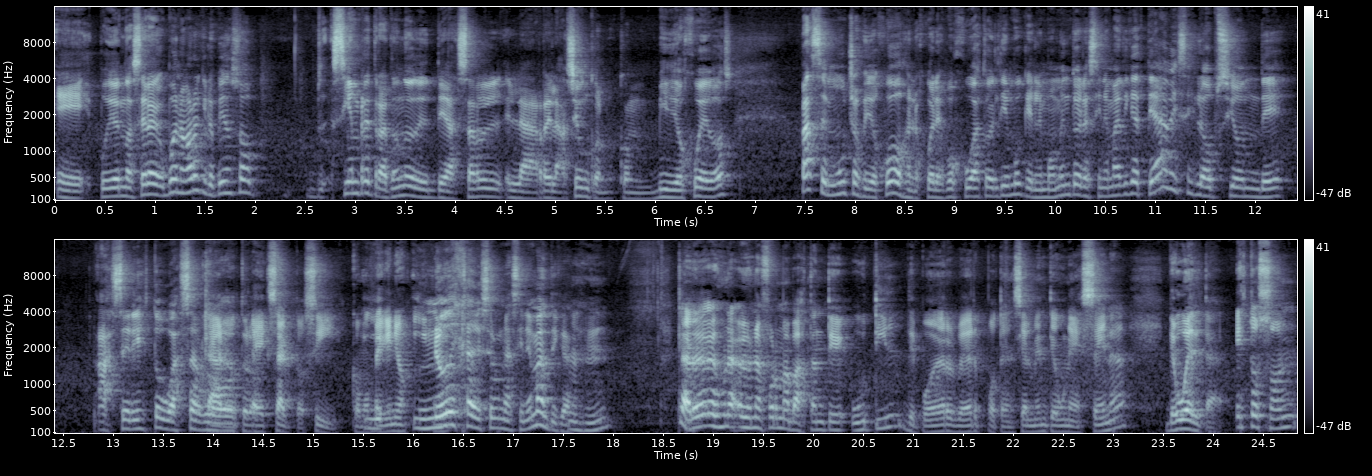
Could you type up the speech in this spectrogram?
eh, pudiendo hacer algo. Bueno, ahora que lo pienso, siempre tratando de, de hacer la relación con, con videojuegos, pasa en muchos videojuegos en los cuales vos jugás todo el tiempo que en el momento de la cinemática te da a veces la opción de hacer esto o hacer Claro, lo otro. exacto, sí. Como y, pequeños. y no deja de ser una cinemática. Claro, es una, es una forma bastante útil de poder ver potencialmente una escena. De vuelta, estos son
